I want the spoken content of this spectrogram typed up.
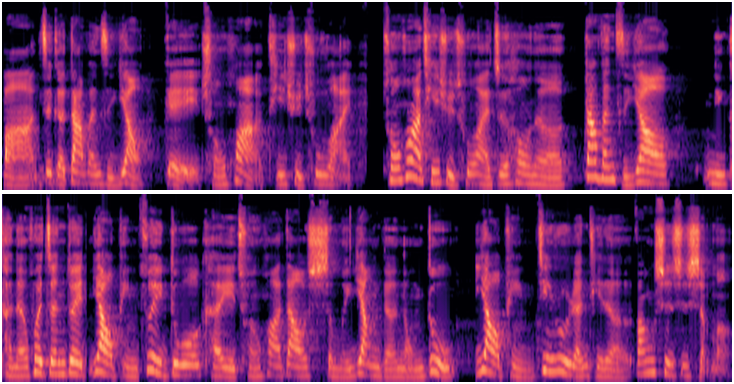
把这个大分子药给纯化提取出来。纯化提取出来之后呢，大分子药。你可能会针对药品最多可以纯化到什么样的浓度，药品进入人体的方式是什么，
